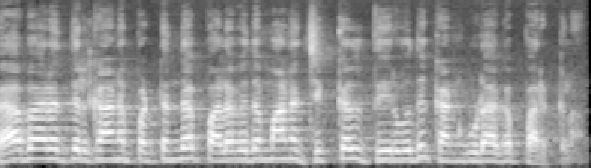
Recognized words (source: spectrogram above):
வியாபாரத்தில் காணப்பட்டிருந்த பலவிதமான சிக்கல் தீர்வது கண்கூடாக பார்க்கலாம்.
